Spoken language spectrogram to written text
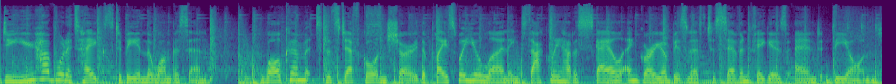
Do you have what it takes to be in the 1%? Welcome to the Steph Gorton Show, the place where you'll learn exactly how to scale and grow your business to seven figures and beyond.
